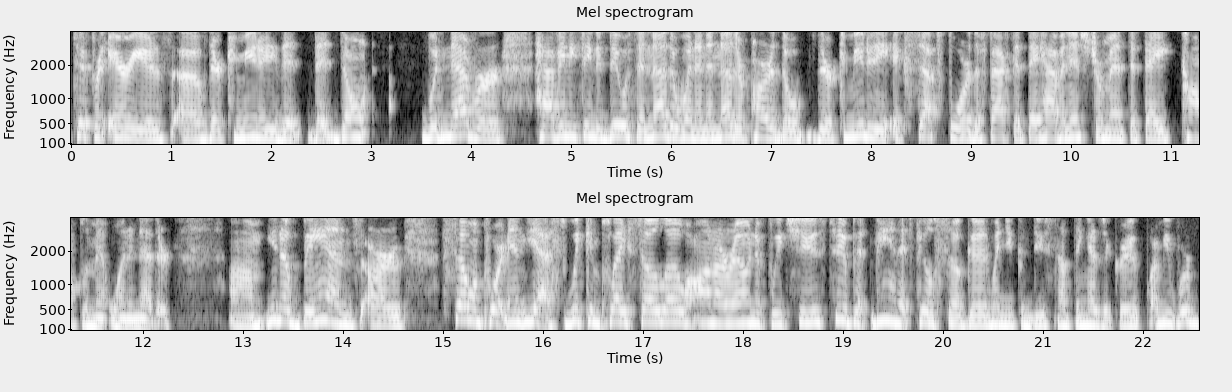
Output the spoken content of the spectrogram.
different areas of their community that that don't would never have anything to do with another one in another part of the, their community except for the fact that they have an instrument that they complement one another um, you know, bands are so important. And yes, we can play solo on our own if we choose to, but man, it feels so good when you can do something as a group. I mean, we're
